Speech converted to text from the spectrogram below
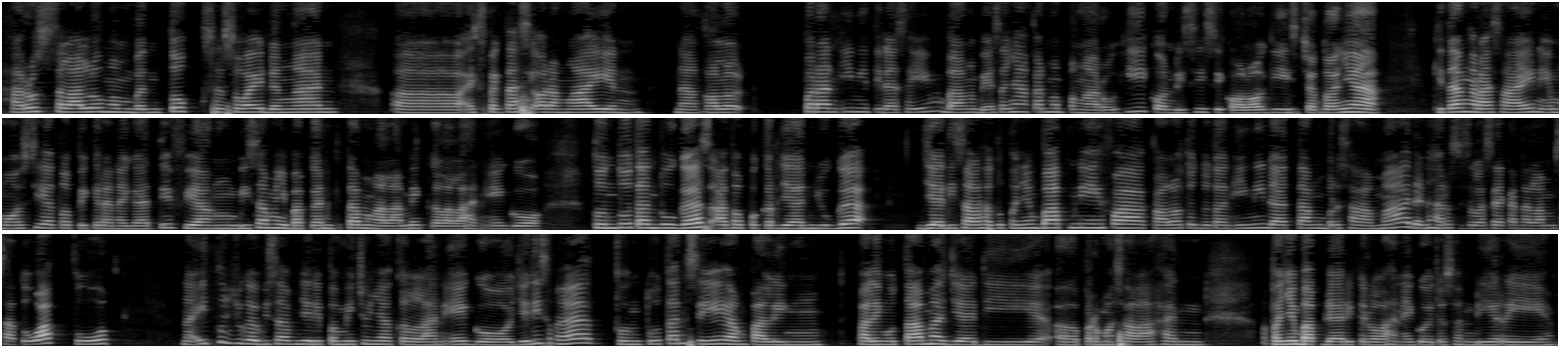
harus selalu membentuk sesuai dengan uh, ekspektasi orang lain. Nah, kalau peran ini tidak seimbang, biasanya akan mempengaruhi kondisi psikologis. Contohnya, kita ngerasain emosi atau pikiran negatif yang bisa menyebabkan kita mengalami kelelahan ego. Tuntutan tugas atau pekerjaan juga jadi salah satu penyebab nih, Fa. Kalau tuntutan ini datang bersama dan harus diselesaikan dalam satu waktu, nah itu juga bisa menjadi pemicunya kelelahan ego. Jadi sebenarnya tuntutan sih yang paling paling utama jadi uh, permasalahan penyebab dari kelelahan ego itu sendiri.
